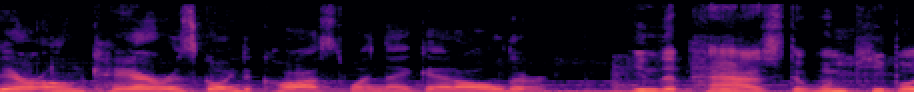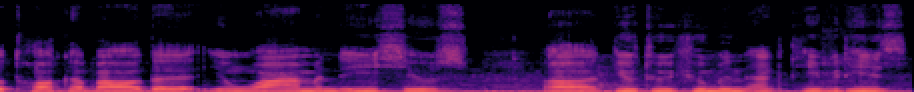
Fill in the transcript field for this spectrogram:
their own care is going to cost when they get older. In the past, when people talk about the environment issues uh, due to human activities,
